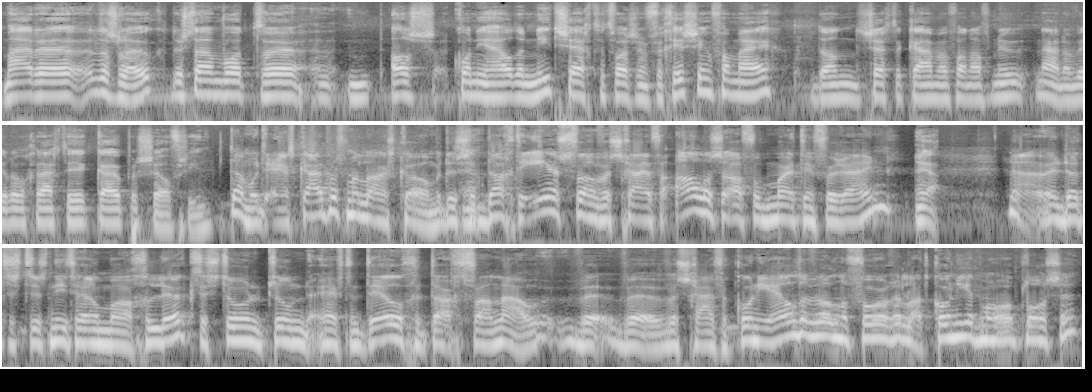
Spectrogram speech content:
Maar eh, dat is leuk. Dus dan wordt, eh, als Connie Helder niet zegt... het was een vergissing van mij... dan zegt de Kamer vanaf nu... nou, dan willen we graag de heer Kuipers zelf zien. Dan moet Ernst Kuipers maar langskomen. Dus ze dachten eerst van we schuiven alles af op Martin Verrijn. Ja. Nou, dat is dus niet helemaal gelukt. Dus toen, toen heeft een deel gedacht van... nou, we, we, we schuiven Connie Helder wel naar voren. Laat Connie het maar oplossen.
